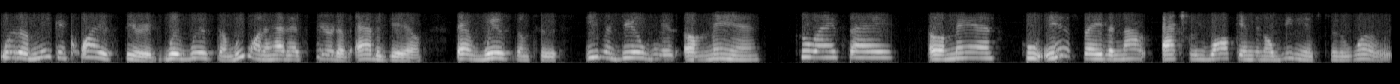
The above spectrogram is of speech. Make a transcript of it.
with a meek and quiet spirit, with wisdom. We want to have that spirit of Abigail, that wisdom to even deal with a man who ain't saved, a man who is saved and not actually walking in obedience to the word.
